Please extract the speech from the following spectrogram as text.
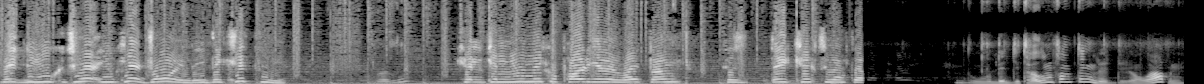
They, mm. you can't, you can't join. They, they kicked me. Really? Can, can you make a party and invite them? Cause they kicked me off that. Did you tell him something? Did you, what happened?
